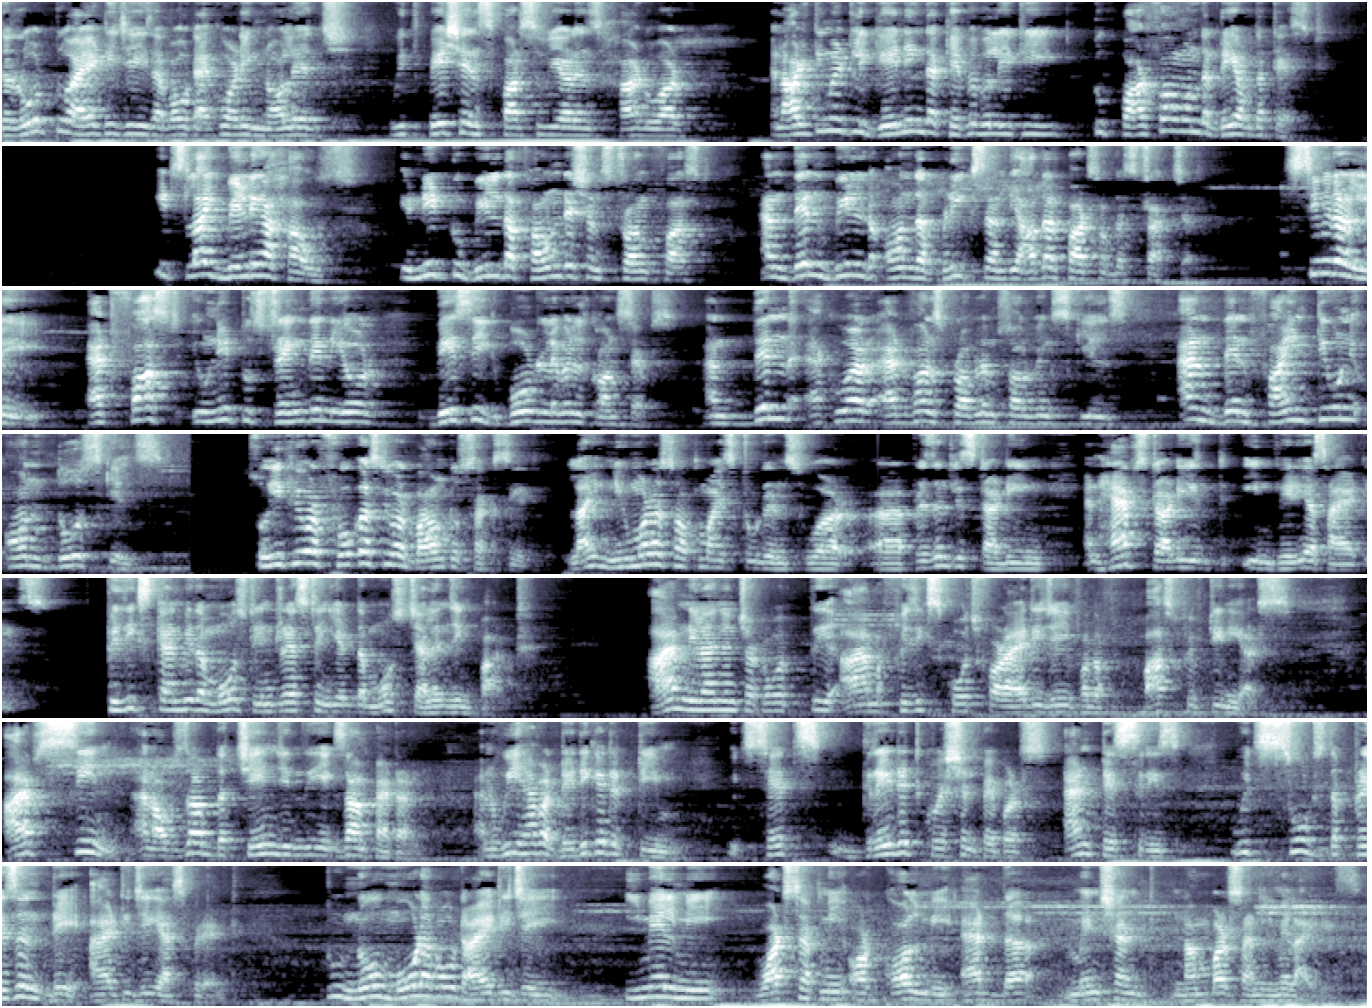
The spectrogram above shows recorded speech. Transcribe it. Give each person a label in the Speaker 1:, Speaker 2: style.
Speaker 1: The road to IITJEE is about acquiring knowledge with patience, perseverance, hard work, and ultimately gaining the capability to perform on the day of the test. It's like building a house. You need to build the foundation strong first and then build on the bricks and the other parts of the structure. Similarly, at first you need to strengthen your basic board level concepts and then acquire advanced problem solving skills and then fine tune on those skills. So if you are focused, you are bound to succeed. Like numerous of my students who are uh, presently studying and have studied in various IITs. Physics can be the most interesting yet the most challenging part. I am Nilanjan Chakrabarty. I am a physics coach for IIT for the past 15 years. I have seen and observed the change in the exam pattern and we have a dedicated team which sets graded question papers and test series which suits the present day IIT aspirant. To know more about IIT email me, WhatsApp me or call me at the mentioned numbers and email IDs.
